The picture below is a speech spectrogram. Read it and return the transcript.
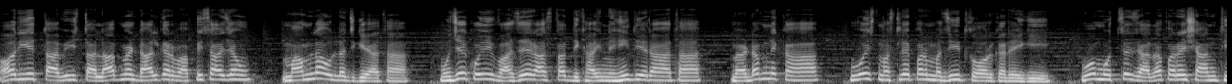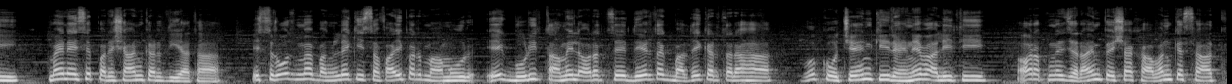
और ये तावीज़ तालाब में डालकर वापस आ जाऊँ? मामला उलझ गया था। मुझे कोई वाज रास्ता दिखाई नहीं दे रहा था। मैडम ने कहा, वो इस मसले पर मज़ीद गौर करेगी। वो मुझसे ज़्यादा परेशान थी। मैंने इसे परेशान कर दिया था। इस रोज़ मैं बंगले की सफ़ाई पर मामूर, एक बूढ़ी तामिल औरत से देर तक बातें करता रहा। वो कोचैन की रहने वाली थी और अपने जराइम पेशा खावन के साथ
